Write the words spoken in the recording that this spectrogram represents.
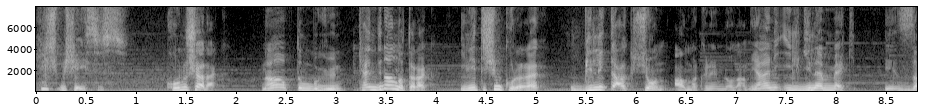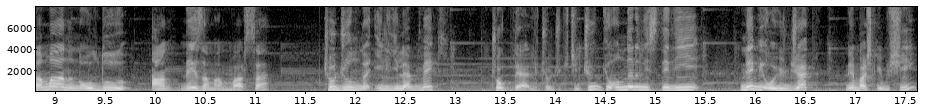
hiçbir şeysiz. Konuşarak, ne yaptın bugün, kendini anlatarak, iletişim kurarak birlikte aksiyon almak önemli olan. Yani ilgilenmek. E, zamanın olduğu an ne zaman varsa çocuğunla ilgilenmek çok değerli çocuk için. Çünkü onların istediği ne bir oyuncak ne başka bir şey.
